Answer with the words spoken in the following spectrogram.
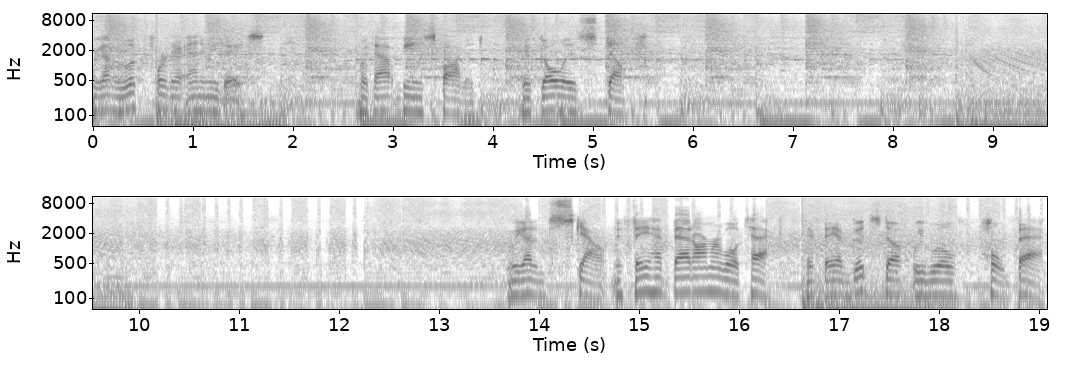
We gotta look for their enemy base without being spotted. The goal is stealth. We gotta scout. If they have bad armor, we'll attack. If they have good stuff, we will hold back.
